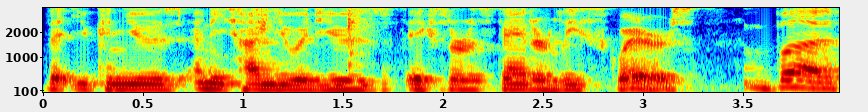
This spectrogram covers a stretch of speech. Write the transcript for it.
that you can use anytime you would use a sort of standard least squares. But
